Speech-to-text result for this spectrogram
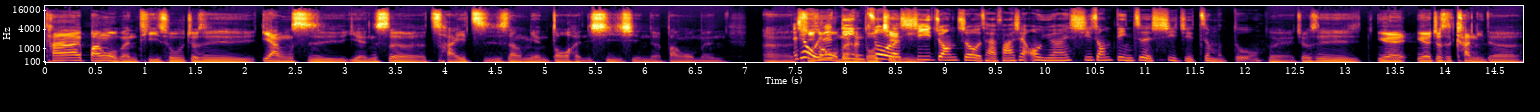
他帮我们提出，就是样式、颜色、材质上面都很细心的帮我们。呃，而且我在定做了西装之后，我才发现哦，原来西装定制的细节这么多。对，就是因为因为就是看你的。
